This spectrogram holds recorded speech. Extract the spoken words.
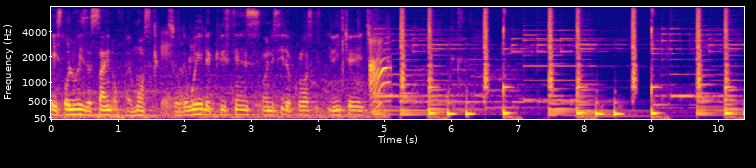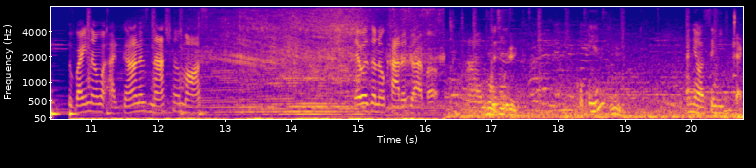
is always the sign of a mosque. Okay, so the way the Christians, when you see the cross is in church, Ah. So right now we're at Ghana's National Mosque. There was an Okada driver. And go, this go in. go in. Mm. And y'all see me check,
